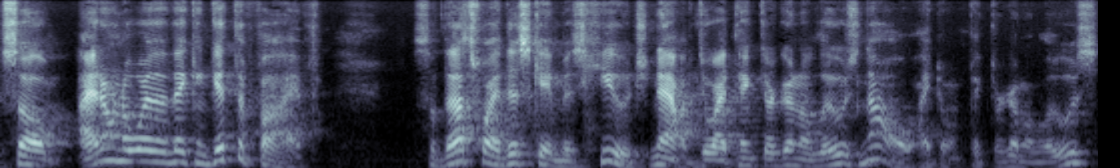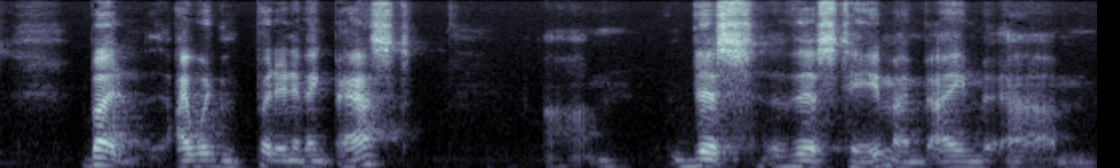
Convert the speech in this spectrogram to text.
so I don't know whether they can get to five. So that's why this game is huge. Now, do I think they're going to lose? No, I don't think they're going to lose, but I wouldn't put anything past um, this this team. I'm, I'm um,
